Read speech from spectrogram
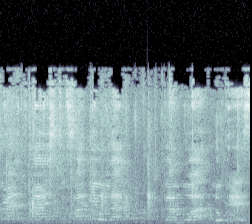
grand prize to Fabiola Congratulations.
